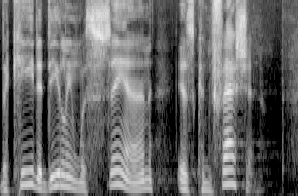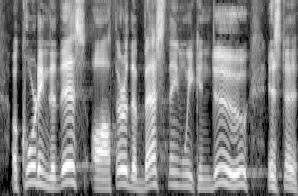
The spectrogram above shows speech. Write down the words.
The key to dealing with sin is confession. According to this author, the best thing we can do is to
